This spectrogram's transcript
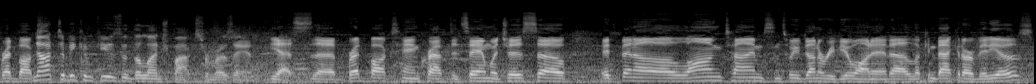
bread box. Not to be confused with the lunch box from Roseanne. Yes, uh, bread box handcrafted sandwiches. So it's been a long time since we've done a review on it. Uh, looking back at our videos,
